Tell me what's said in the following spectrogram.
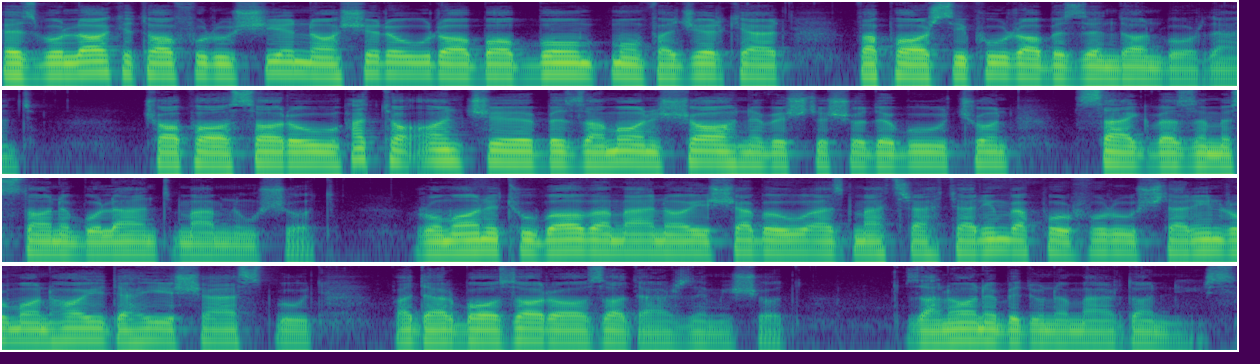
حزب الله کتاب فروشی ناشر او را با بمب منفجر کرد و پارسیپور را به زندان بردند. چاپ آثار او حتی آنچه به زمان شاه نوشته شده بود چون سگ و زمستان بلند ممنوع شد. رمان توبا و معنای شب او از مطرحترین و پرفروشترین رمانهای دهه شست بود و در بازار آزاد عرضه می‌شد. زنان بدون مردان نیز.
